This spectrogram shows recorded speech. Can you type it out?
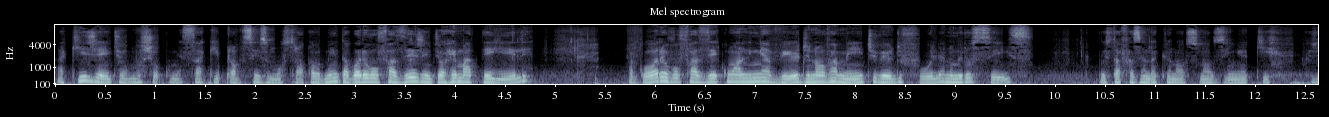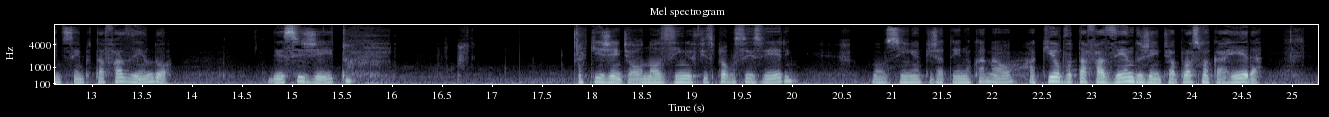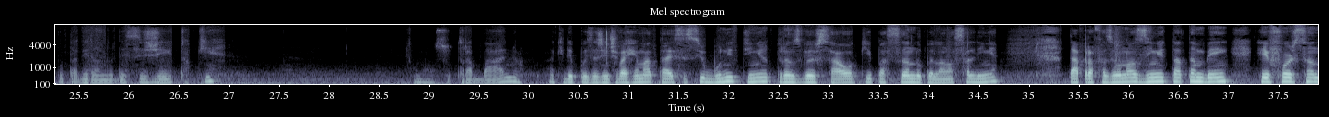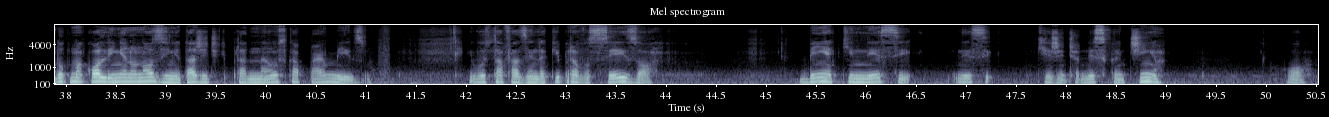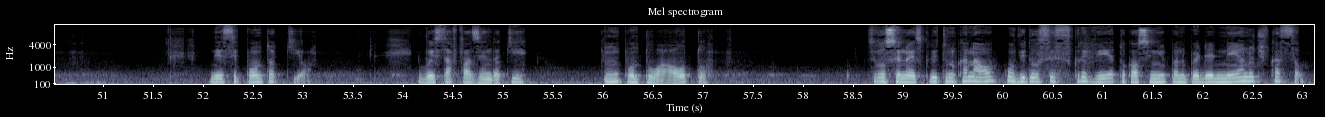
Aqui, gente, ó, deixa eu começar aqui pra vocês mostrar o acabamento. Agora eu vou fazer, gente, eu rematei ele. Agora eu vou fazer com a linha verde novamente, verde folha, número 6. Vou estar fazendo aqui o nosso nozinho aqui, que a gente sempre tá fazendo, ó. Desse jeito. Aqui, gente, ó, o nozinho eu fiz pra vocês verem nozinho que já tem no canal. Aqui eu vou estar tá fazendo, gente, a próxima carreira. Vou estar tá virando desse jeito aqui. Nosso trabalho. Aqui depois a gente vai rematar esse cio bonitinho, transversal aqui, passando pela nossa linha. Dá pra fazer o um nozinho e tá também reforçando com uma colinha no nozinho, tá, gente? Pra não escapar mesmo. Eu vou estar fazendo aqui pra vocês, ó. Bem aqui nesse, nesse, aqui, gente, nesse cantinho, ó nesse ponto aqui, ó. Eu vou estar fazendo aqui um ponto alto. Se você não é inscrito no canal, convido você a se inscrever, a tocar o sininho para não perder nem a notificação.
